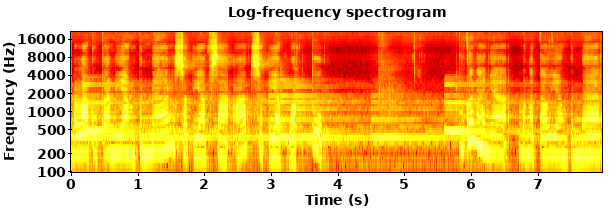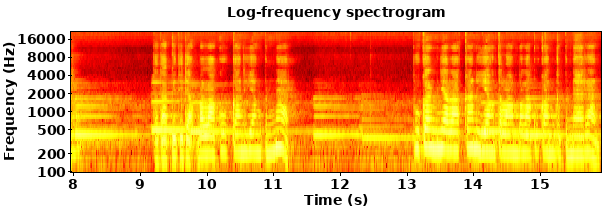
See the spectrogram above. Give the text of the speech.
melakukan yang benar setiap saat, setiap waktu. Bukan hanya mengetahui yang benar, tetapi tidak melakukan yang benar. Bukan menyalahkan yang telah melakukan kebenaran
